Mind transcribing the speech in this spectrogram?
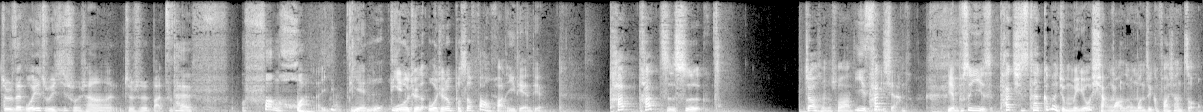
就是在国际主义基础上，就是把姿态放缓了一点点。我觉得，我觉得不是放缓了一点点，他他只是叫什么说啊？意思一下，也不是意思，他其实他根本就没有想往人文这个方向走，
